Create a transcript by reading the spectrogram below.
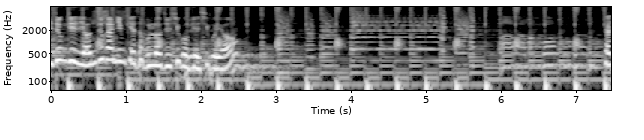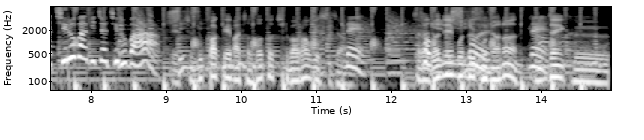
이중진 연주가님께서 불러주시고 계시고요. 자 지루박이죠 지루박. 예, 주죽박에 맞춰서 또 지르박을 하고 계시죠. 네. 제가 저- 연예인분들 네. 보면은 네. 굉장히 그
